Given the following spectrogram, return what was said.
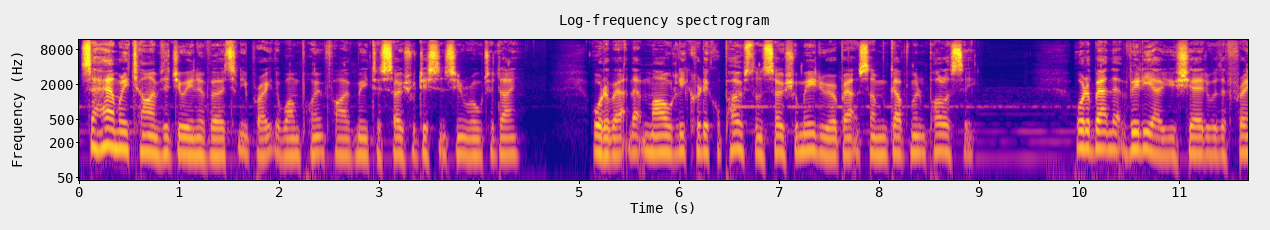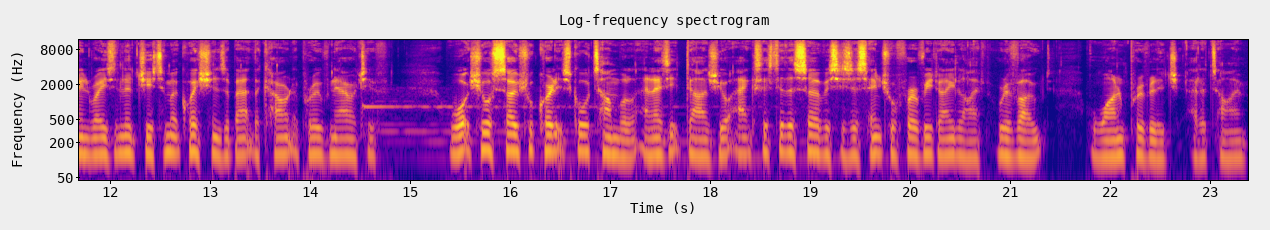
So, how many times did you inadvertently break the 1.5 metre social distancing rule today? What about that mildly critical post on social media about some government policy? What about that video you shared with a friend raising legitimate questions about the current approved narrative? Watch your social credit score tumble, and as it does, your access to the services essential for everyday life revoked, one privilege at a time.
